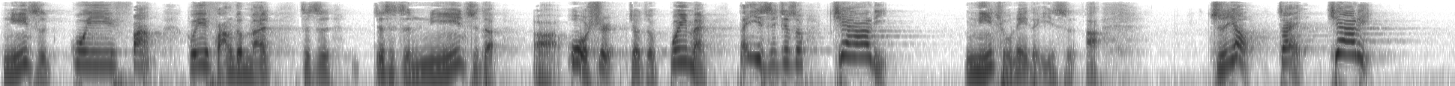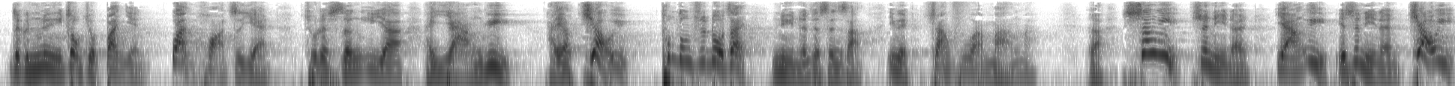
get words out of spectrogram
女子闺房闺房的门，这是这是指女子的啊卧室，叫做闺门。那意思就是说家里女主内的意思啊，只要在家里。这个女众就扮演万化之言，除了生育啊，还养育，还要教育，通通是落在女人的身上。因为丈夫啊忙嘛，是吧？生育是女人，养育也是女人，教育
